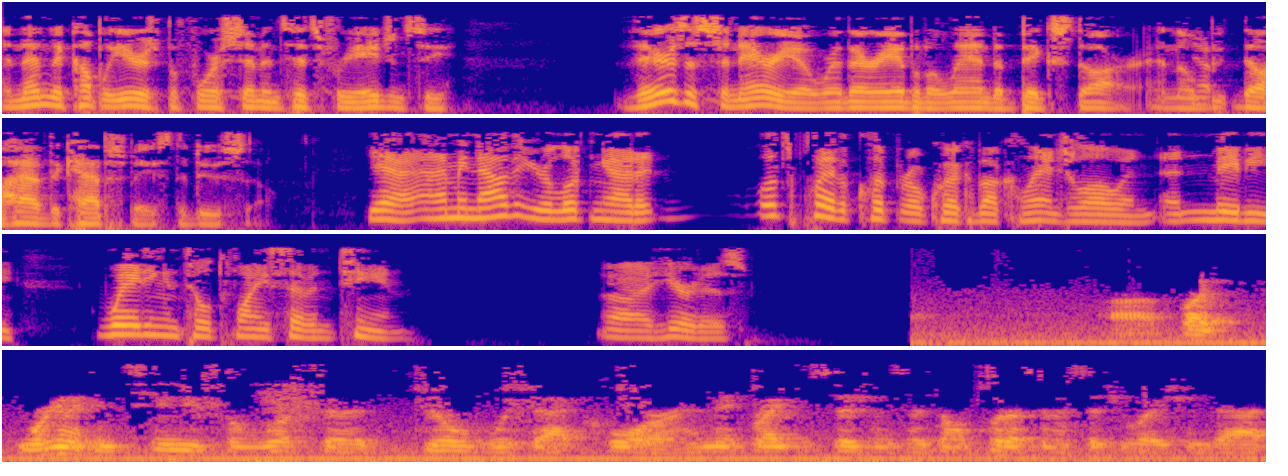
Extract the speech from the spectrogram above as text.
And then a couple of years before Simmons hits free agency, there's a scenario where they're able to land a big star and they'll Yep. be, they'll have the cap space to do so. Yeah, and I mean now that you're looking at it, let's play the clip real quick about Colangelo and, and maybe waiting until 2017. Uh, here it is. Uh, but we're going to continue to look to build with that core and make right decisions that don't put us in a situation that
